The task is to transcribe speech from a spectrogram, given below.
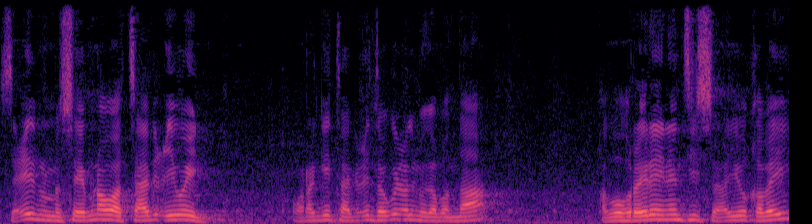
Saciid bn musaybna waa taabici weyn oo raggii taabiciinta ugu cilmiga badnaa abu hureyre inantiisa ayuu qabay.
